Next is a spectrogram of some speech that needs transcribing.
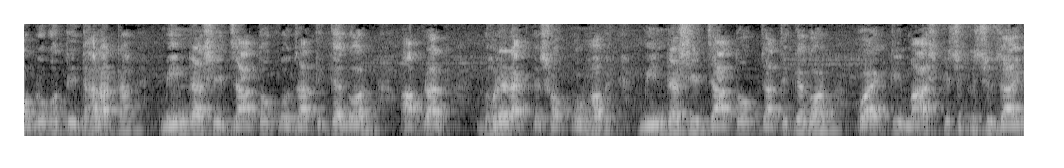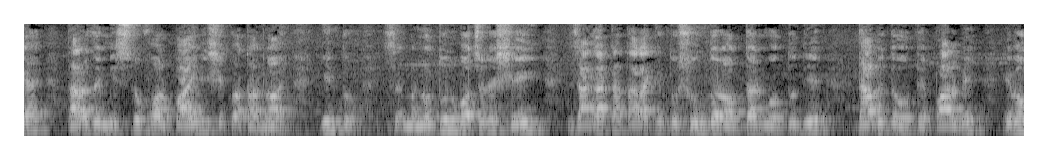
অগ্রগতির ধারাটা মীন রাশির জাতক ও জাতিকাগণ আপনার ধরে রাখতে সক্ষম হবে। মীন রাশির জাতক, জাতিকাগণ কয়েকটি মাস কিছু কিছু জায়গায় তারা যে মিশ্র ফল পায়নি সে কথা নয়। কিন্তু নতুন বছরে সেই জায়গাটা তারা কিন্তু সুন্দর অধ্যায়ের মধ্য দিয়ে ধাবিত হতে পারবে এবং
